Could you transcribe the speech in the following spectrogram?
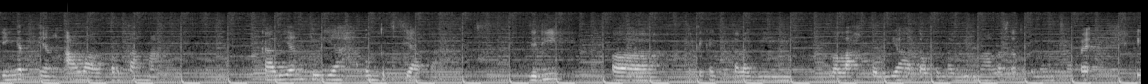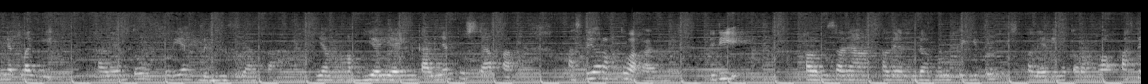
ingat yang awal pertama, kalian kuliah untuk siapa? Jadi eh, ketika kita lagi lelah kuliah ataupun lagi malas ataupun lagi capek, ingat lagi kalian tuh kuliah demi siapa? Yang ngebiayain kalian tuh siapa? Pasti orang tua kan. Jadi kalau misalnya kalian udah meluk kayak gitu terus kalian ingat orang tua, pasti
